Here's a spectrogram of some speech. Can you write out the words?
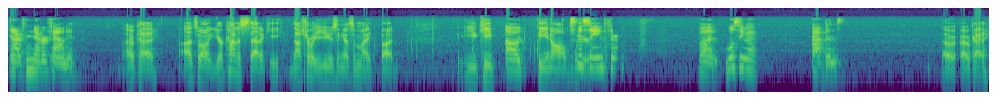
and I've never found it. Okay. As well, you're kind of staticky. Not sure what you're using as a mic, but you keep Oh, being all it's weird. the same thing, but we'll see what happens. Oh, okay.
